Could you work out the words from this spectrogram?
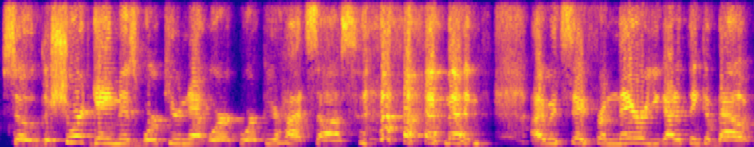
So the short game is work your network, work your hot sauce. and then I would say from there, you got to think about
